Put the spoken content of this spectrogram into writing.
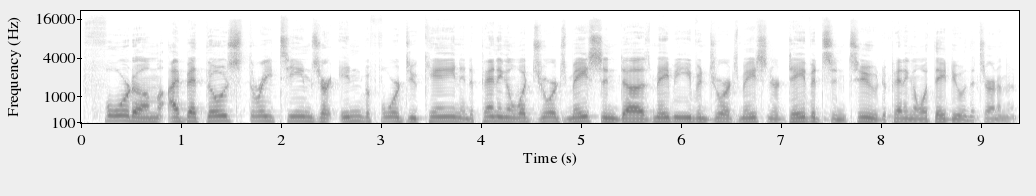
Fordham. I bet those three teams are in before Duquesne, and depending on what George Mason does, maybe even George Mason or Davidson too, depending on what they do in the tournament.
